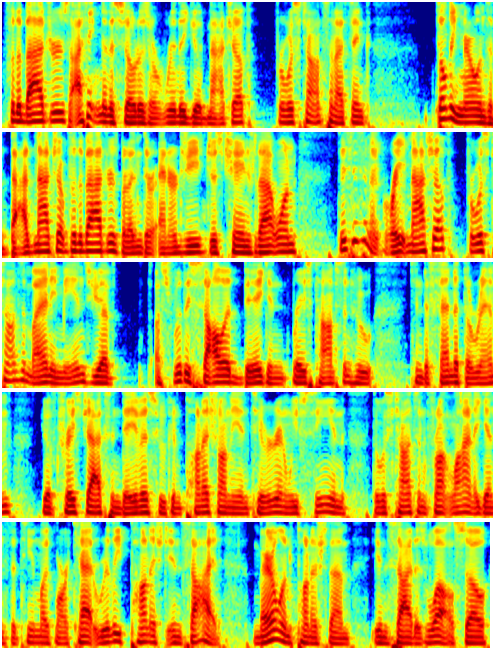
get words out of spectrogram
for the Badgers. I think Minnesota's a really good matchup for Wisconsin. I think don't think Maryland's a bad matchup for the Badgers, but I think their energy just changed that one. This isn't a great matchup for Wisconsin by any means. You have a really solid big and Race Thompson who can defend at the rim. You have Trayce Jackson Davis who can punish on the interior, and we've seen the Wisconsin front line against a team like Marquette really punished inside. Maryland punished them inside as well. So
